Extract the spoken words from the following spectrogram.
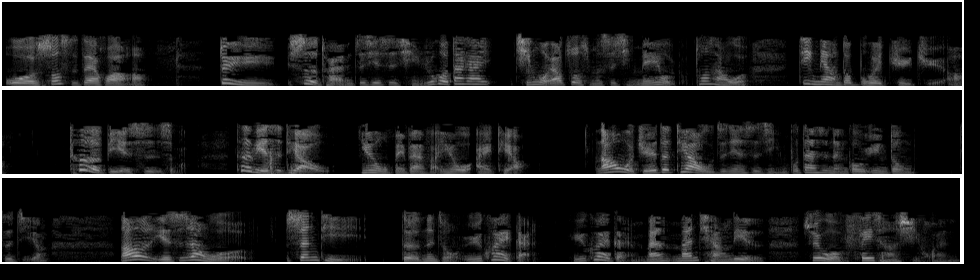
我说实在话啊，对于社团这些事情，如果大家请我要做什么事情，没有，通常我尽量都不会拒绝啊。特别是什么？特别是跳舞，因为我没办法，因为我爱跳。然后我觉得跳舞这件事情不但是能够运动自己啊，然后也是让我身体的那种愉快感。愉快感蛮蛮强烈的，所以我非常喜欢，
